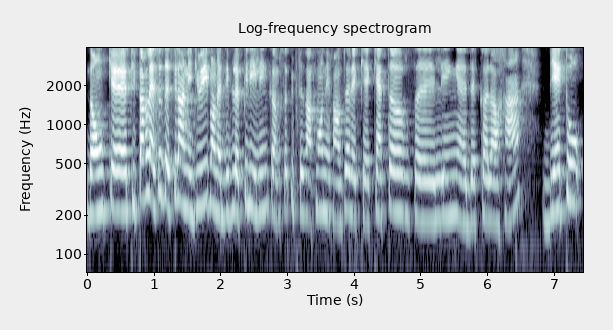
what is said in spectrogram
Donc, euh, puis par la suite, de fil en aiguille, on a développé les lignes comme ça. Puis présentement, on est rendu avec euh, 14 euh, lignes de colorants. Bientôt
